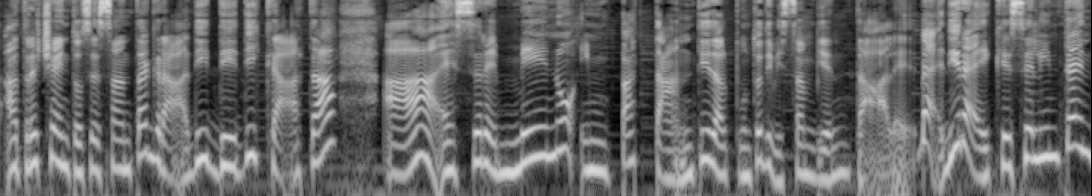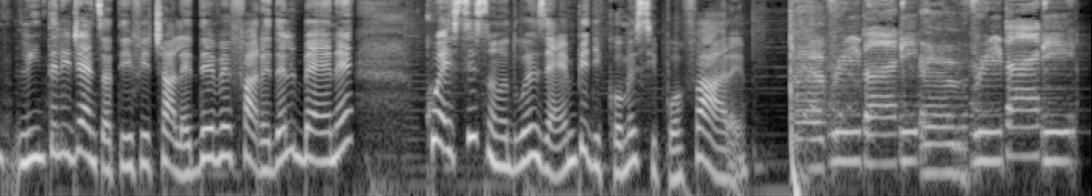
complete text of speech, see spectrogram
a 360 gradi dedicata a essere meno impattanti dal punto di vista ambientale. Beh, direi che se l'intelligenza artificiale deve fare del bene, questi sono due esempi di come si può fare. Everybody, everybody.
